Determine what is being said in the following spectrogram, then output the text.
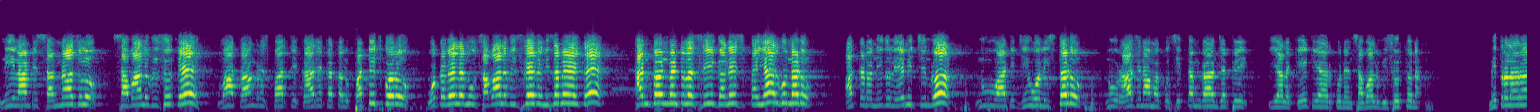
నీలాంటి సన్నాసులు సవాలు విసురితే మా కాంగ్రెస్ పార్టీ కార్యకర్తలు పట్టించుకోరు. ఒకవేళ నువ్వు సవాలు విసిరేది నిజమే అయితే కంటోన్మెంట్లో శ్రీ గణేష్ తయారుగా ఉన్నాడు. అక్కడ నిధులు ఏమిచ్చిండ్రో నువ్వు వాటి జీవోలు ఇస్తాడు. నువ్వు రాజీనామాకు సిద్ధంగా అని చెప్పి ఇవాళ కేటీఆర్ కు నేను సవాలు విసురుతున్నా మిత్రులారా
